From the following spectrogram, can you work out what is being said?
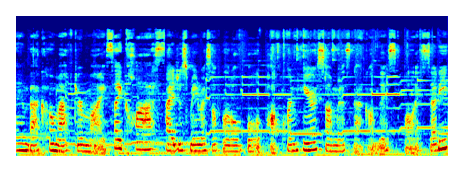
am back home after my psych class. I just made myself a little bowl of popcorn here, so I'm gonna snack on this while I study.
